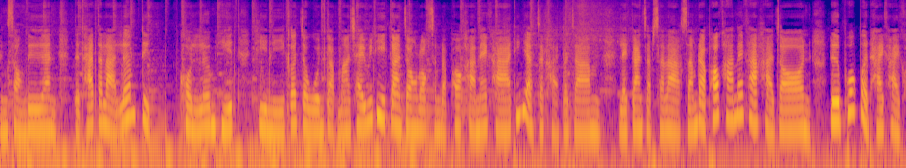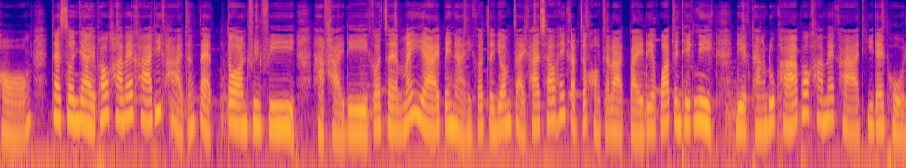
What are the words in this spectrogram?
1-2 เดือน แต่ถ้าตลาดเริ่มติด คนเริ่มฮิต ทีนี้ก็จะวนกลับมาใช้วิธีการจองล็อกสำหรับพ่อค้าแม่ค้าที่อยากจะขายประจำและการจับสลากสำหรับพ่อค้าแม่ค้าขาจร หรือพวกเปิดท้ายขายของ แต่ส่วนใหญ่พ่อค้าแม่ค้าที่ขายตั้งแต่ตอนฟรีๆหากขายดีก็จะไม่ย้ายไปไหน ก็จะย่อมจ่ายค่าเช่าให้กับเจ้าของตลาดไป เรียกว่าเป็นเทคนิค เรียกทั้งลูกค้าพ่อค้าแม่ค้าที่ได้ผล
